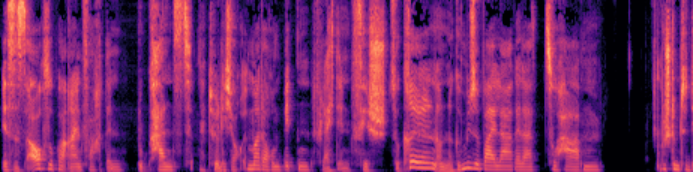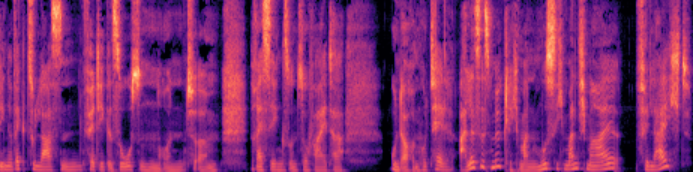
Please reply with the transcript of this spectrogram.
ist es auch super einfach, denn du kannst natürlich auch immer darum bitten, vielleicht den Fisch zu grillen und eine Gemüsebeilage dazu haben bestimmte Dinge wegzulassen, fettige Soßen und ähm, Dressings und so weiter. Und auch im Hotel. Alles ist möglich. Man muss sich manchmal vielleicht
